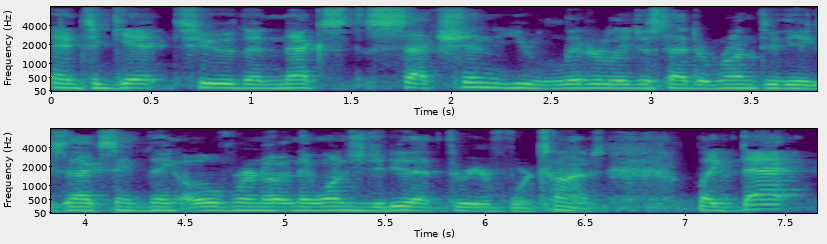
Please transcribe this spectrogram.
and to get to the next section, you literally just had to run through the exact same thing over and over, and they wanted you to do that three or four times, like that.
